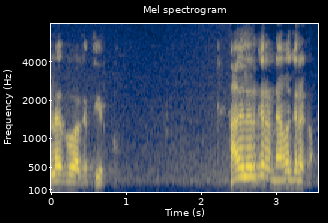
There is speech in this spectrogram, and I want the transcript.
இலகுவாக தீர்க்கும். அதுல இருக்கிற நவகிரகம்.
